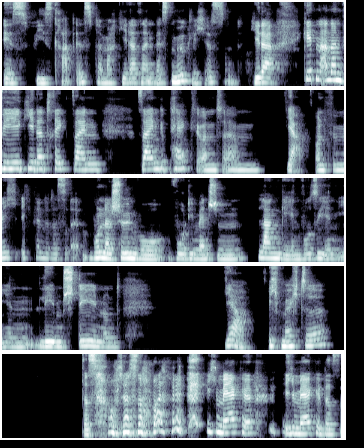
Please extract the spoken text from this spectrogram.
ist, wie es gerade ist. Da macht jeder sein Bestmögliches und jeder geht einen anderen Weg, jeder trägt sein, sein Gepäck und ähm, ja, und für mich, ich finde das äh, wunderschön, wo, wo die Menschen langgehen, wo sie in ihrem Leben stehen. Und ja, ich möchte, das, und das nochmal, ich merke, ich merke, dass,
